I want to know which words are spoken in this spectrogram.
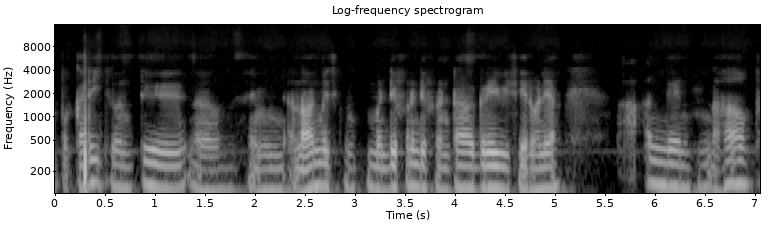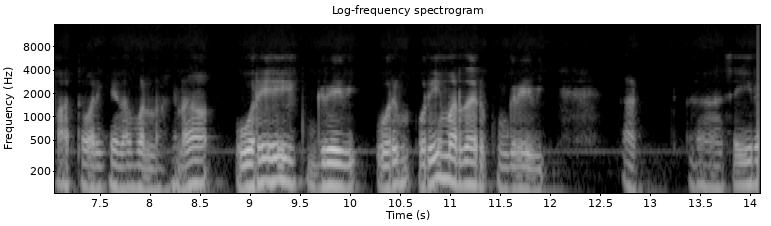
இப்போ கறிக்கு வந்துட்டு ஐ மீன் நான்வெஜ்க்கு வந்துட்டு நம்ம டிஃப்ரெண்ட் டிஃப்ரெண்ட்டாக கிரேவி செய்கிறோம் இல்லையா? அங்கே நான் பார்த்த வரைக்கும் என்ன பண்ணாங்கன்னா ஒரே கிரேவி ஒரு ஒரே மாதிரி தான் இருக்கும் கிரேவி செய்கிற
